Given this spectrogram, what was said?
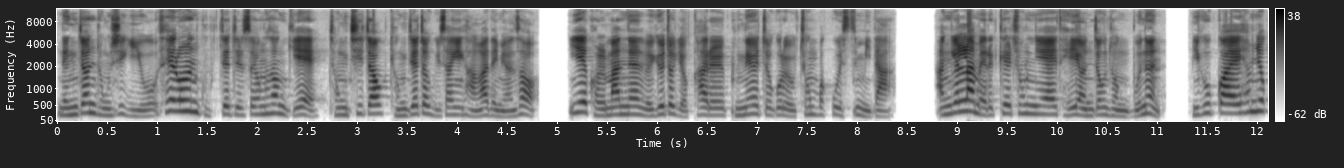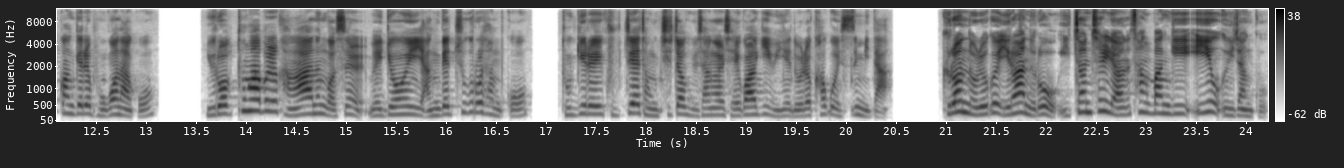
냉전 종식 이후 새로운 국제 질서 형성기에 정치적, 경제적 위상이 강화되면서 이에 걸맞는 외교적 역할을 국내외적으로 요청받고 있습니다. 앙겔라 메르켈 총리의 대연정 정부는 미국과의 협력 관계를 복원하고 유럽 통합을 강화하는 것을 외교의 양대 축으로 삼고 독일의 국제 정치적 위상을 제고하기 위해 노력하고 있습니다. 그런 노력의 일환으로 2007년 상반기 EU 의장국,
